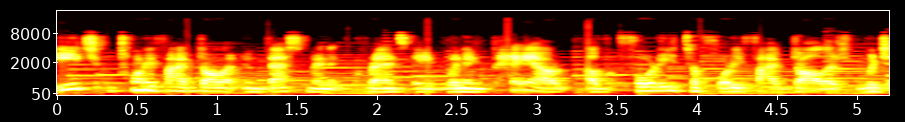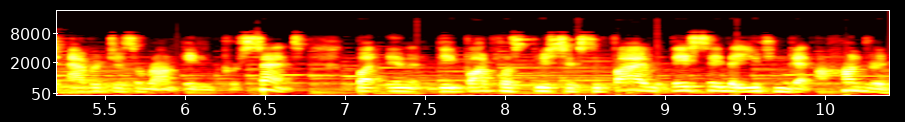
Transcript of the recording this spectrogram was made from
each $25 investment grants a winning payout of $40 to $45, which averages around 80%. But in the Bot Plus 365, they say that you can get 100.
